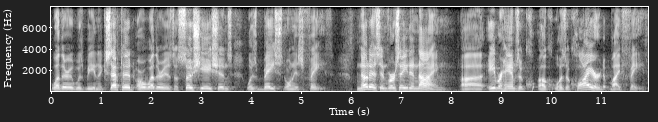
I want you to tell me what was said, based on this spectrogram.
whether it was being accepted or whether his associations, was based on his faith. Notice in verse 8 and 9, uh, Abraham's uh, was acquired by faith.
